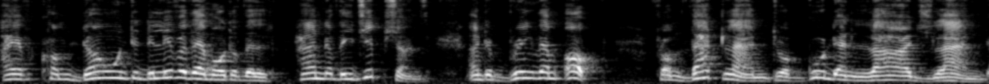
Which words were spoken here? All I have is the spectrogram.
I have come down to deliver them out of the hand of the Egyptians, and to bring them up from that land to a good and large land,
